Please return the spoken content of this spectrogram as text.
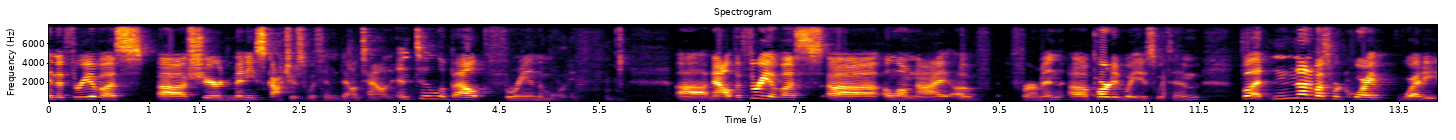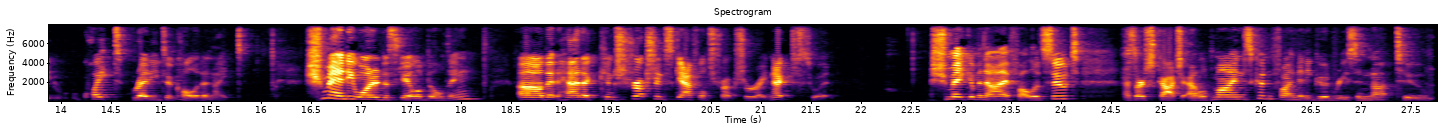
and the three of us uh, shared many scotches with him downtown until about three in the morning. Uh, now, the three of us, uh, alumni of Furman, uh, parted ways with him, but none of us were quite ready, quite ready to call it a night. Schmandy wanted to scale a building uh, that had a construction scaffold structure right next to it. Schmakem and I followed suit as our scotch addled minds couldn't find any good reason not to.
